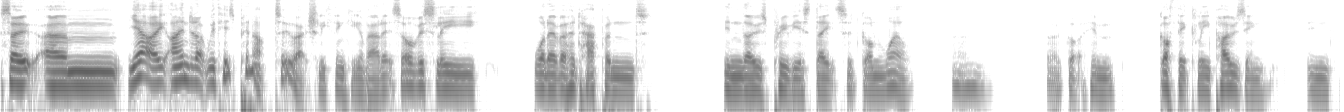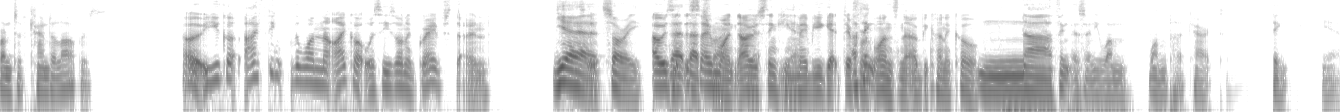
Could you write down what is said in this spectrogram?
so um, yeah, I, I ended up with his pinup too. Actually, thinking about it, so obviously, whatever had happened in those previous dates had gone well. Um, so I've got him gothically posing in front of candelabras. Oh, you got? I think the one that I got was he's on a gravestone. Yeah, so, sorry. Oh, is that, it the same right. one? I was thinking yeah. maybe you get different think, ones, and that would be kind of cool. No, I think there's only one one per character. I think, yeah.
